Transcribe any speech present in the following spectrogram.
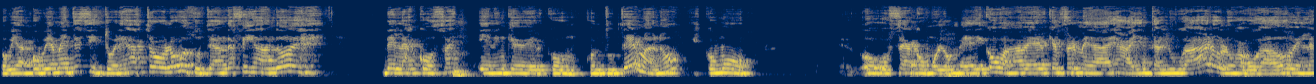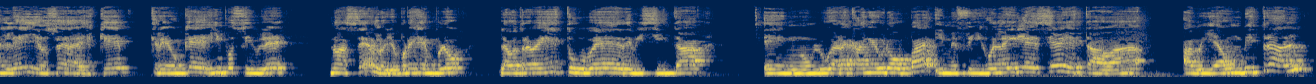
obviamente si tú eres astrólogo, tú te andas fijando de, las cosas que tienen que ver con, tu tema, ¿no? Es como, o, sea, como los médicos van a ver qué enfermedades hay en tal lugar o los abogados ven las leyes, o sea, es que creo que es imposible no hacerlo. Yo, por ejemplo, la otra vez estuve de visita en un lugar acá en Europa y me fijo en la iglesia y estaba, había un vitral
